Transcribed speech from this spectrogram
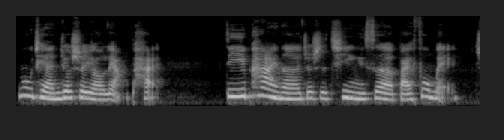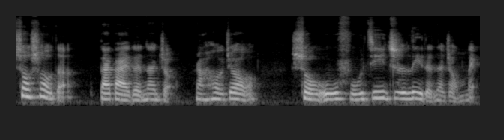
目前就是有两派。第一派呢，就是清一色白富美，瘦瘦的、白白的那种，然后就手无缚鸡之力的那种美。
